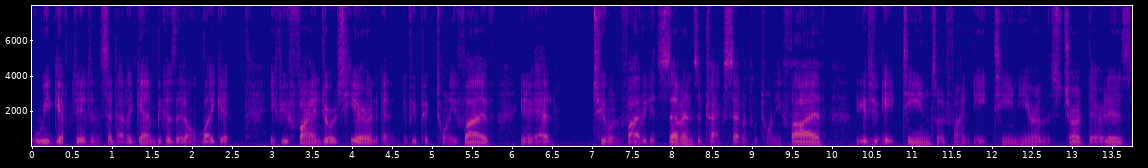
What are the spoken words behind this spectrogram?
regifted and sent out again because they don't like it. If you find yours here, and if you pick 25, you know, you add 2 and 5 to get 7, subtract 7 from 25, that gives you 18, so I'd find 18 here on this chart, there it is.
